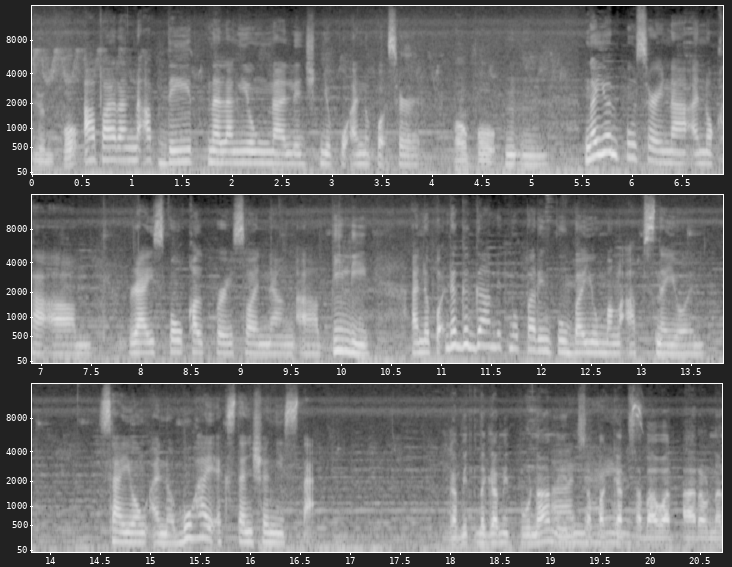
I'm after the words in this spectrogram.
Yun po. Ah, parang na-update na lang yung knowledge nyo po. Ano po, sir? Opo. Mm-mm. Ngayon po, sir, na ano ka, um, rice focal person ng ah, Pili, ano po, nagagamit mo pa rin po ba yung mga apps na yon sa yung ano, buhay extensionista? Gamit na gamit po namin Ah, sapagkat nice. sa bawat araw na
